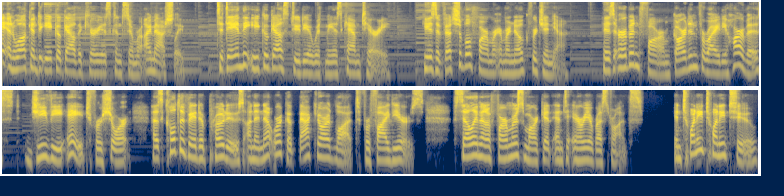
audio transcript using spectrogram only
Hi, and welcome to EcoGal, the Curious Consumer. I'm Ashley. Today in the EcoGal studio with me is Cam Terry. He is a vegetable farmer in Roanoke, Virginia. His urban farm, Garden Variety Harvest, GVH for short, has cultivated produce on a network of backyard lots for five years, selling at a farmer's market and to area restaurants. In 2022,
